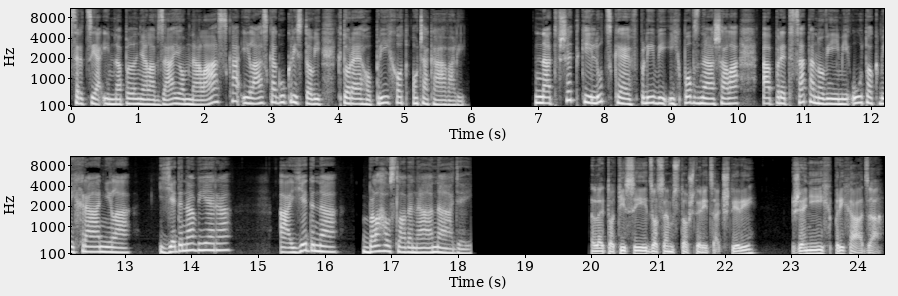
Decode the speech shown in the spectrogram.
Srdcia im naplňala vzájomná láska i láska ku Kristovi, ktorého príchod očakávali. Nad všetky ľudské vplyvy ich povznášala a pred satanovými útokmi chránila jedna viera a jedna blahoslavená nádej. Leto 1844 Ženích prichádza.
